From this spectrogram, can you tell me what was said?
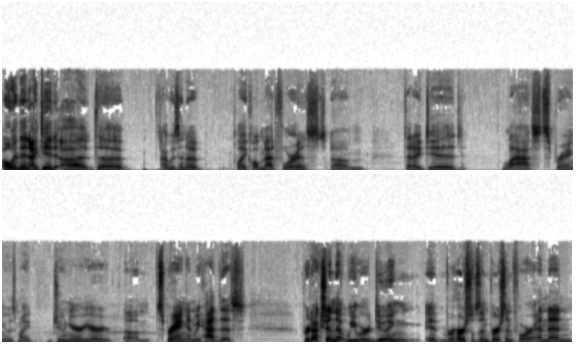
oh, and then I did uh, the I was in a play called Mad Forest um, that I did last spring. It was my junior year um, spring, and we had this production that we were doing in rehearsals in person for, and then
